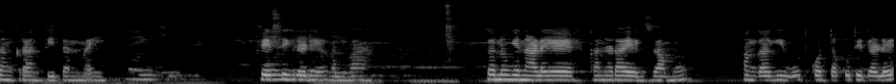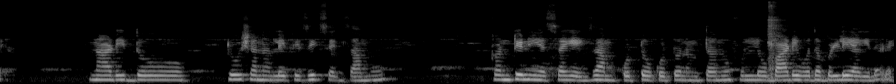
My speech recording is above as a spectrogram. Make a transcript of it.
Sankranti Tanmay thank you ಫೇಸಿಗೆ ರೆಡಿ ಆಗಲ್ವಾ? ತನುಗೆ ನಾಳೆ ಕನ್ನಡ ಎಕ್ಸಾಮು ಹಾಗಾಗಿ ಓದ್ಕೊತ ಕೂತಿದ್ದಾಳೆ. ನಾಡಿದ್ದು ಟ್ಯೂಷನಲ್ಲಿ ಫಿಸಿಕ್ಸ್ ಎಕ್ಸಾಮು ಕಂಟಿನ್ಯೂಯಸ್ ಆಗಿ ಎಕ್ಸಾಮ್ ಕೊಟ್ಟು ಕೊಟ್ಟು ನಮ್ಮ ತನು ಫುಲ್ಲು ಬಾಡಿ ಓದ ಬಳ್ಳಿಯಾಗಿದ್ದಾಳೆ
